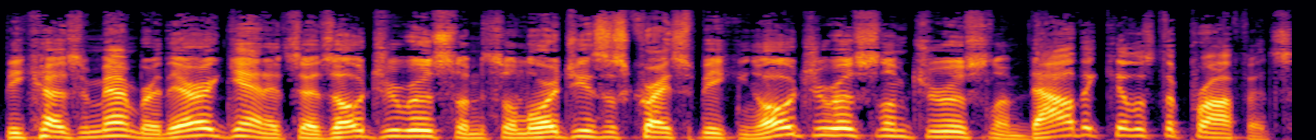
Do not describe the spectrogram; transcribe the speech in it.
Because remember, there again it says, O Jerusalem, it's the Lord Jesus Christ speaking, O Jerusalem, Jerusalem, thou that killest the prophets,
